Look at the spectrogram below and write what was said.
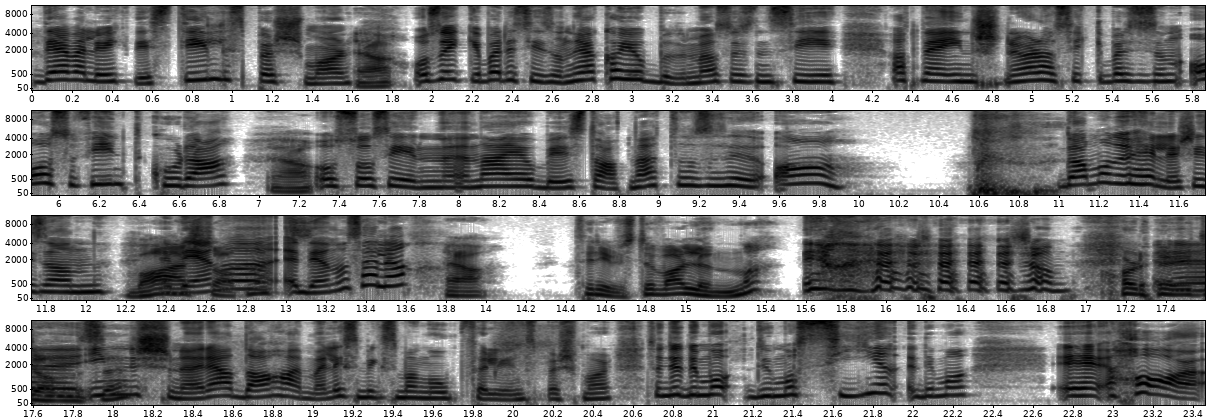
Det er veldig viktig. Still spørsmål. Ja. Og så ikke bare si sånn 'ja, hva jobber du med?' Og så hvis han sier at han er ingeniør, da, så ikke bare si sånn 'å, så fint, hvor da?' Ja. Og så sier han 'nei, jeg jobber i Statnett', og så sier du 'å'. Da må du heller si sånn Hva er det noe, er det noe særlig, ja? ja. Trives du? Hva er lønnen, da? sånn, Har du eh, utdannelse? ingeniør, ja, da har man liksom ikke så mange oppfølgingsspørsmål. Så du, må, du må si du må, eh, har,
